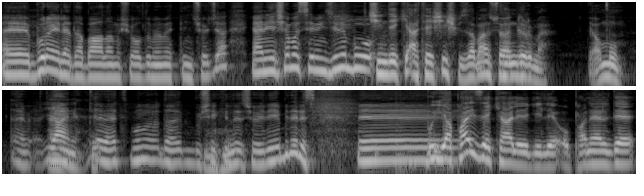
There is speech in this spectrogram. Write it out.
e, burayla da bağlamış oldu Mehmet Dinç Hoca. Yani yaşama sevincini bu İçindeki ateşi hiçbir zaman söndürme. Ya mum. Evet, yani evet, evet bunu da bu şekilde Hı-hı. söyleyebiliriz. Ee, bu yapay zeka ile ilgili o panelde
